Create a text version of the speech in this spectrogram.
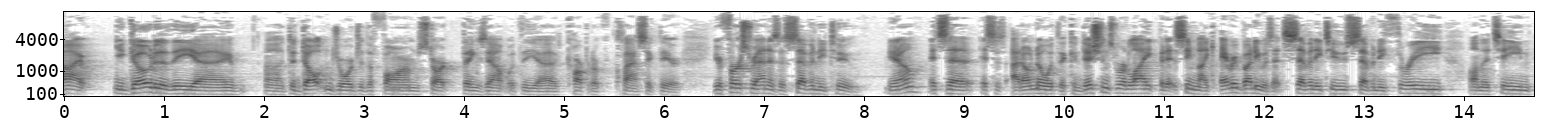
All right, you go to the uh, uh, to Dalton, Georgia, the farm. Start things out with the uh, Carpenter Classic there. Your first round is a seventy-two. You know, it's a it's. A, I don't know what the conditions were like, but it seemed like everybody was at 72, 73 on the team.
